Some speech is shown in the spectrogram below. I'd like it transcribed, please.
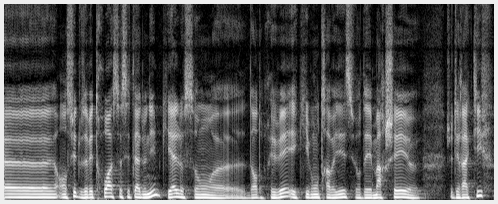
Euh, ensuite, vous avez trois sociétés anonymes qui, elles, sont euh, d'ordre privé et qui vont travailler sur des marchés, euh, je dirais, actifs.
